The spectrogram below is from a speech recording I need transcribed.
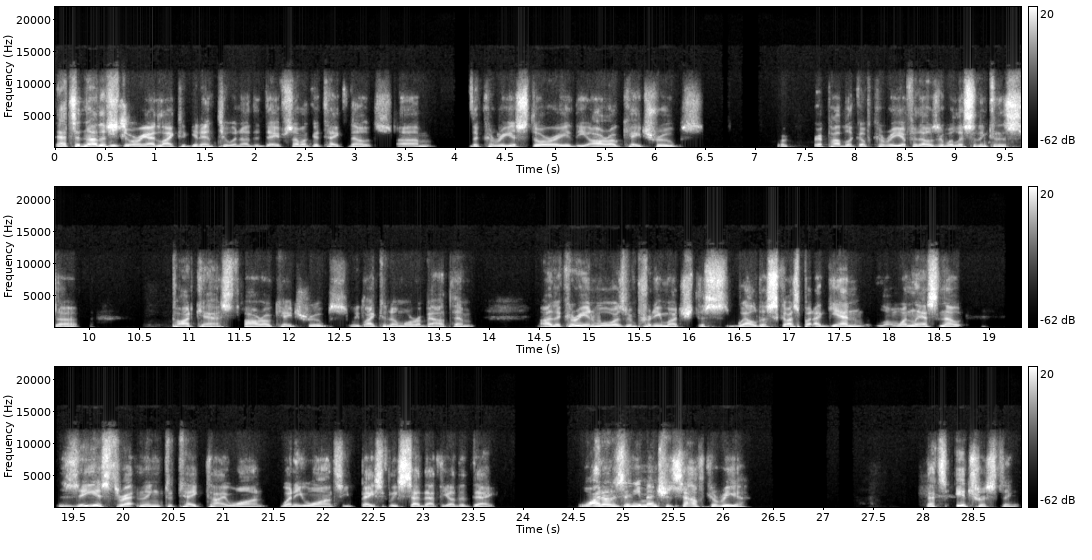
That's another story I'd like to get into another day. If someone could take notes, um, the Korea story, the ROK troops, Republic of Korea. For those who were listening to this uh, podcast, ROK troops. We'd like to know more about them. Uh, the Korean War has been pretty much dis- well discussed, but again, one last note: Xi is threatening to take Taiwan when he wants. He basically said that the other day. Why doesn't he mention South Korea? That's interesting.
